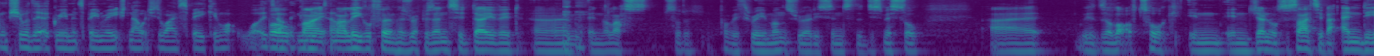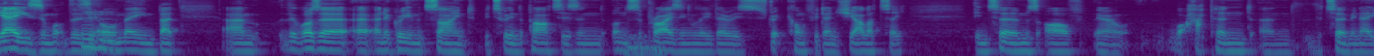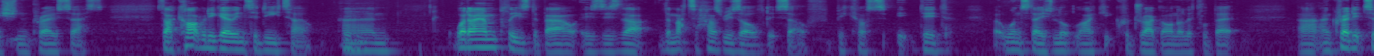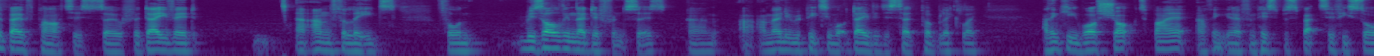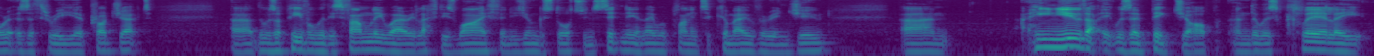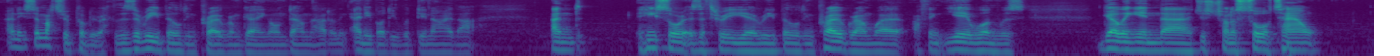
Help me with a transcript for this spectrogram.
I'm sure the agreement's been reached now, which is why I'm speaking. What, what exactly well, my, my legal firm has represented David um, in the last sort of probably three months really since the dismissal. Uh, there's a lot of talk in, in general society about NDAs and what does mm-hmm. it all mm-hmm. mean, but um, there was a, a, an agreement signed between the parties, and unsurprisingly, there is strict confidentiality in terms of you know what happened and the termination process. So I can't really go into detail. Mm-hmm. Um, what I am pleased about is is that the matter has resolved itself because it did at one stage look like it could drag on a little bit. Uh, and credit to both parties. So for David uh, and for Leeds for resolving their differences um, I- I'm only repeating what David has said publicly. I think he was shocked by it. I think, you know, from his perspective, he saw it as a three-year project. Uh, there was upheaval with his family where he left his wife and his youngest daughter in Sydney, and they were planning to come over in June. Um, he knew that it was a big job, and there was clearly, and it's a matter of public record. There's a rebuilding program going on down there. I don't think anybody would deny that. And he saw it as a three-year rebuilding program where I think year one was going in there, just trying to sort out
